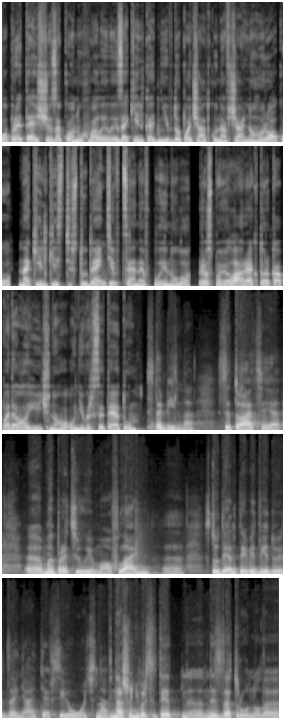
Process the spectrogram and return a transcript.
Попри те, що закон ухвалили за кілька днів до початку навчального року, на кількість студентів це не вплинуло, розповіла ректорка педагогічного університету. стабільна ситуація. Е, Ми працюємо офлайн, е, студенти відвідують заняття всі очно. Наш університет е, не затронуло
